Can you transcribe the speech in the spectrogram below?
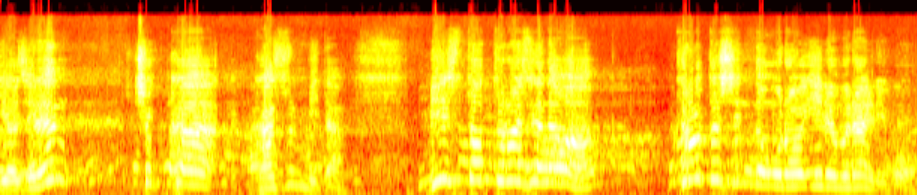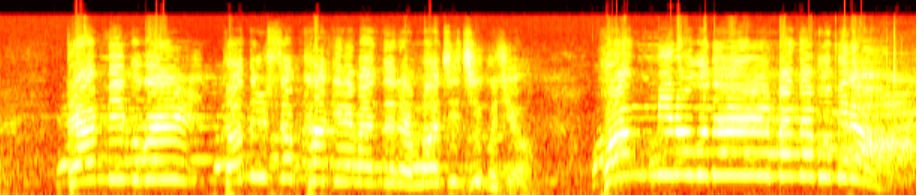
이어지는 축하 가수입니다. 미스터 트롯에 나와 트로트 신동으로 이름을 알리고 대한민국을 떠들썩하게 만드는 멋진 친구죠. 황민호 군을 만나봅니다.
